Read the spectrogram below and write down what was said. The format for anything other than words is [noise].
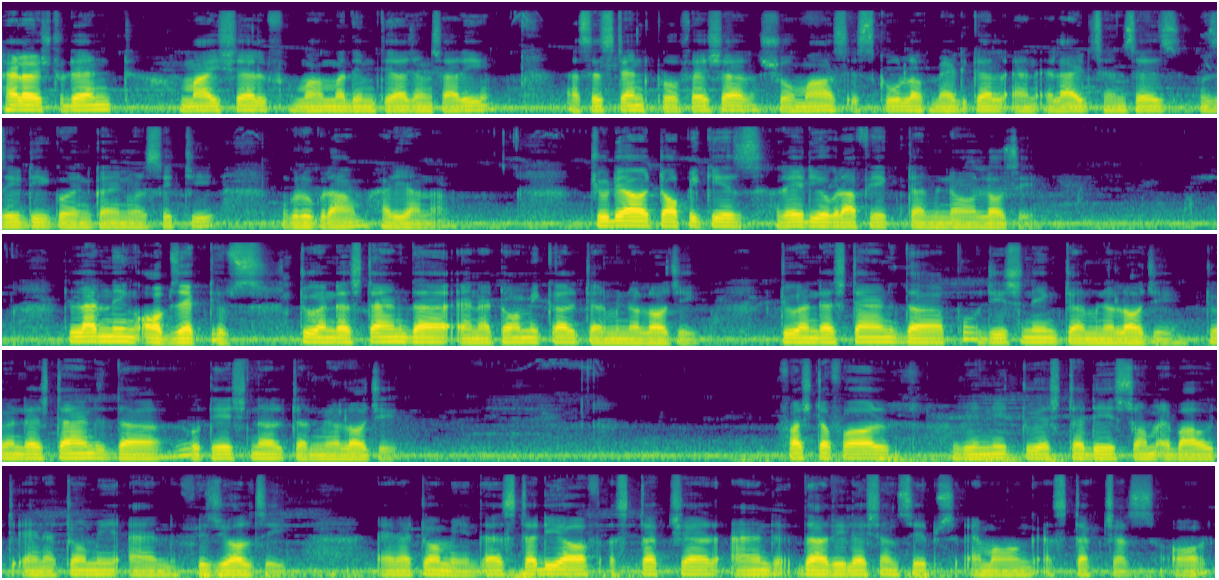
Hello student, myself Muhammad Imtiaz Ansari, Assistant Professor, Shomas School of Medical and Allied Sciences, GD Goenka University, Gurugram, Haryana. Today our topic is radiographic terminology. Learning objectives to understand the anatomical terminology, to understand the positioning terminology, to understand the rotational terminology. First of all, we need to study some about anatomy and physiology. Anatomy, the study of structure and the relationships among structures or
